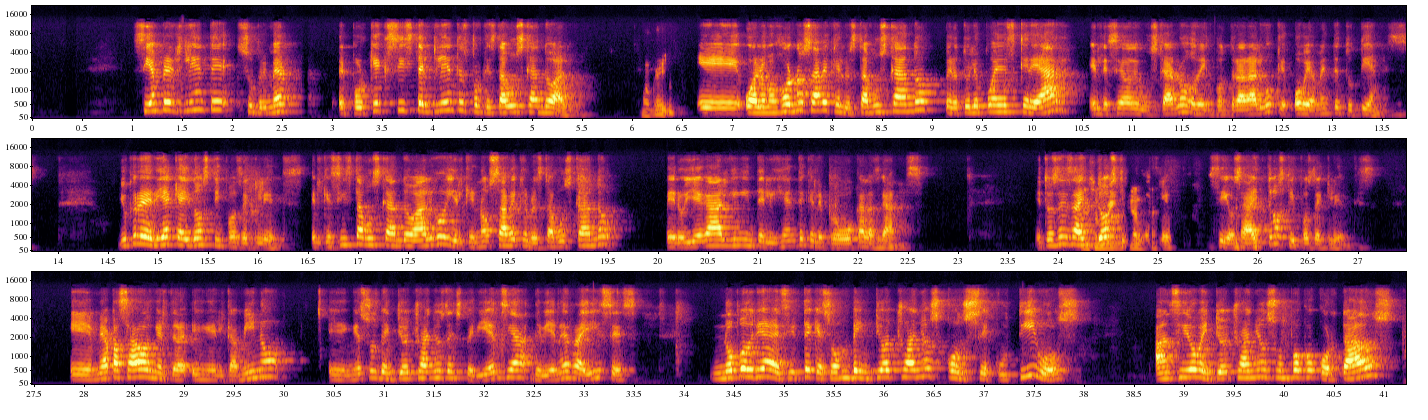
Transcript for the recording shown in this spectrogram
Siempre el cliente, su primer, por qué existe el cliente es porque está buscando algo. Okay. Eh, o a lo mejor no sabe que lo está buscando, pero tú le puedes crear el deseo de buscarlo o de encontrar algo que obviamente tú tienes. Yo creería que hay dos tipos de clientes. El que sí está buscando algo y el que no sabe que lo está buscando, pero llega alguien inteligente que le provoca las ganas. Entonces hay dos tipos de clientes. Sí, o sea, hay dos tipos de clientes. Eh, me ha pasado en el, en el camino, en esos 28 años de experiencia de bienes raíces, no podría decirte que son 28 años consecutivos, han sido 28 años un poco cortados,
